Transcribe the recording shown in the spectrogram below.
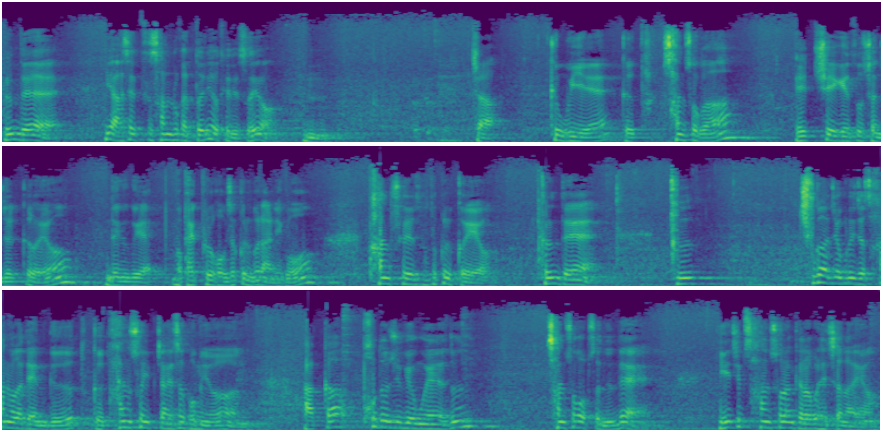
그런데 이 아세트산으로 갔더니 어떻게 됐어요? 음. 자, 그 위에 그 산소가 H에게도 전자를 끌어요. 근데 그게 100%뭐 거기서 끄는 건 아니고 탄소에서도 끌 거예요. 그런데 그 추가적으로 이제 산화가 된 그 그 탄소 입장에서 보면 아까 포도주 경우에는 산소가 없었는데 이게 지금 산소랑 결합을 했잖아요.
